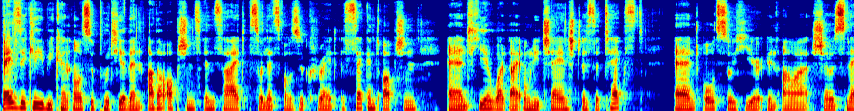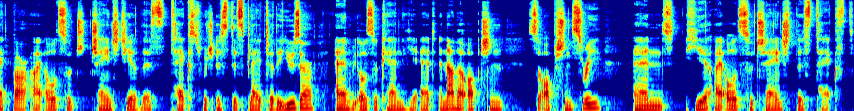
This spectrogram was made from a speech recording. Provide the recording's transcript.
Basically, we can also put here then other options inside. So let's also create a second option. And here what I only changed is the text. And also here in our show snack bar, I also changed here this text, which is displayed to the user. And we also can here add another option. So option three. And here I also changed this text.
